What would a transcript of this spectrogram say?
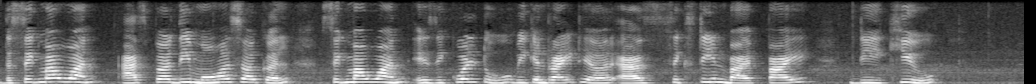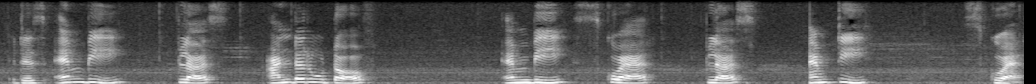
the sigma 1 as per the Mohr circle sigma 1 is equal to we can write here as 16 by pi d cube it is mb plus under root of mb square plus mt square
